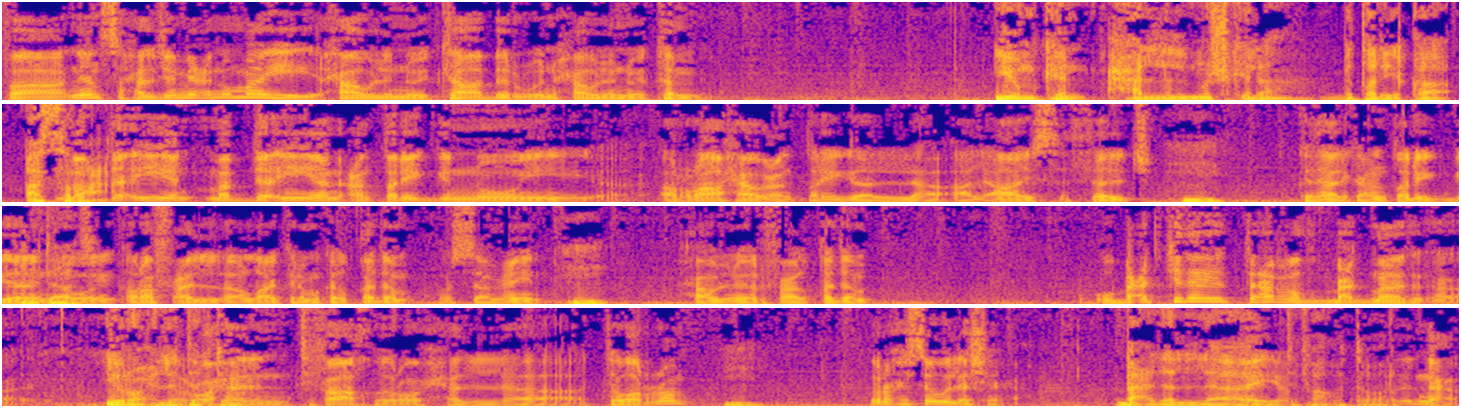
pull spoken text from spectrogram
فننصح الجميع إنه ما يحاول إنه يكابر ونحاول إنه يكمل. يمكن حل المشكلة بطريقة أسرع؟ مبدئيا مبدئيا عن طريق إنه الراحة وعن طريق الآيس الثلج. م. كذلك عن طريق ممتاز. انه رفع الله يكرمك القدم والسامعين. يحاول إنه يرفع القدم. وبعد كذا يتعرض بعد ما يروح للدكتور. يروح الانتفاخ ويروح التورم م. يروح يسوي الأشعة. بعد الانتفاخ أيوه. والتورم. نعم.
